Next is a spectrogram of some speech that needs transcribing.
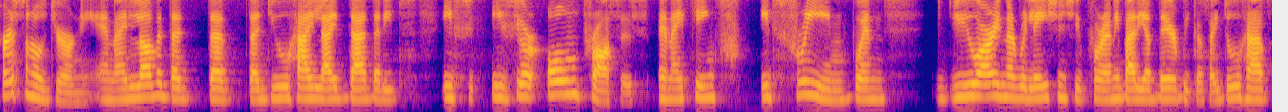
personal journey. And i love it that that that you highlight that that it's it's it's your own process. And i think it's freeing when you are in a relationship for anybody out there because i do have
